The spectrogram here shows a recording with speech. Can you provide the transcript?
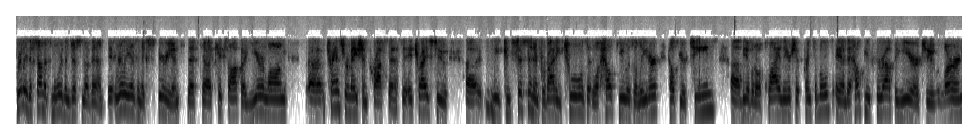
really the summit's more than just an event. It really is an experience that uh, kicks off a year long uh, transformation process. It, it tries to uh, be consistent in providing tools that will help you as a leader, help your teams. Uh, be able to apply leadership principles and to help you throughout the year to learn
